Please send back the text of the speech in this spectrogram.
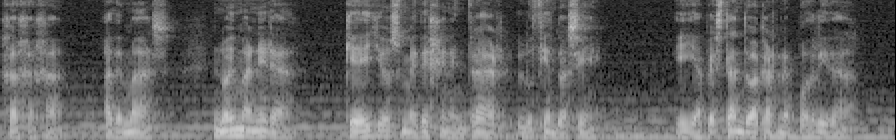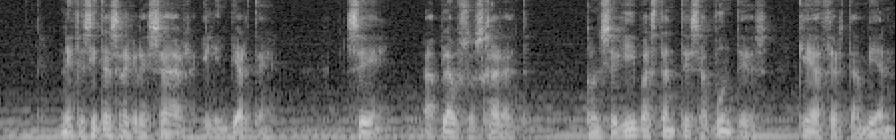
Ja, ja, ja. Además, no hay manera que ellos me dejen entrar luciendo así y apestando a carne podrida. Necesitas regresar y limpiarte. Sí, aplausos, Harad. Conseguí bastantes apuntes que hacer también.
